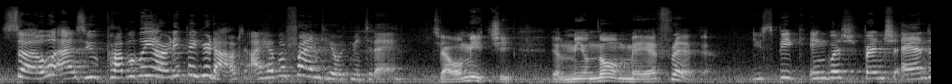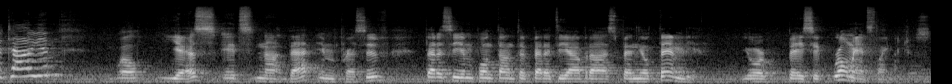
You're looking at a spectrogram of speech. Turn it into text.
So, as you've probably already figured out, I have a friend here with me today. Ciao amici, il mio nome è Fred. You speak English, French, and Italian? Well, yes, it's not that impressive. Sí importante para ti hablar español también. Your basic romance languages.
